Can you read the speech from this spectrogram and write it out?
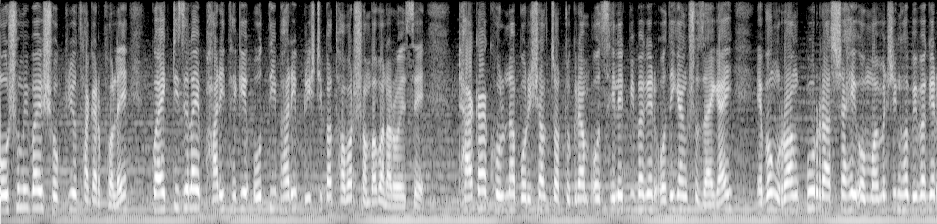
মৌসুমি বায়ু সক্রিয় থাকার ফলে কয়েকটি জেলায় ভারী থেকে অতি ভারী বৃষ্টিপাত হওয়ার সম্ভাবনা রয়েছে। ঢাকা, খুলনা, বরিশাল, চট্টগ্রাম ও সিলেট বিভাগের অধিকাংশ জায়গায় এবং রংপুর, রাজশাহী ও ময়মনসিংহ বিভাগের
